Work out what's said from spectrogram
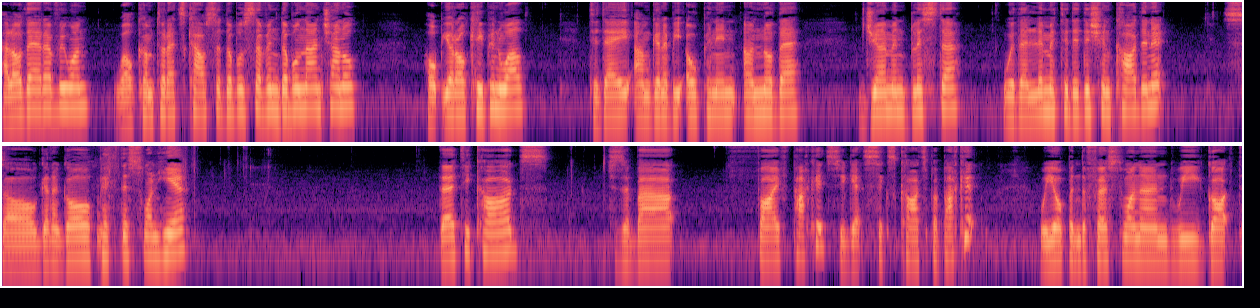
Hello there everyone. Welcome to Redscouser 7799 channel. Hope you're all keeping well. Today I'm going to be opening another German blister with a limited edition card in it. So gonna go pick this one here. 30 cards, which is about 5 packets. You get 6 cards per packet. We opened the first one and we got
